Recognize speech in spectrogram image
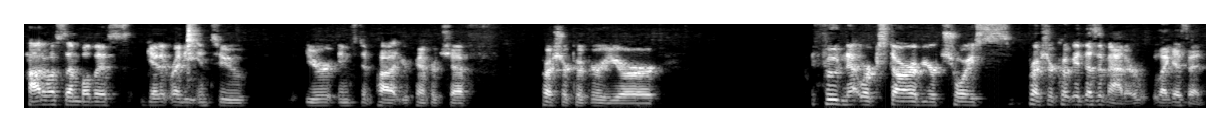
how to assemble this, get it ready into your Instant Pot, your Pampered Chef pressure cooker, your Food Network star of your choice pressure cooker. It doesn't matter. Like I said,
